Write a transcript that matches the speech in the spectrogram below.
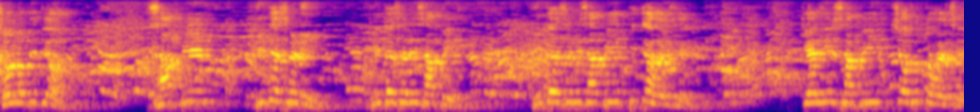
সৌরভ দ্বিতীয়। সাব্বির দ্বিতীয় শ্রেণি। দ্বিতীয় শ্রেণি সাব্বির। শ্রেণি সাব্বির তৃতীয় হয়েছে। কেজি সাব্বির চতুর্থ হয়েছে।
